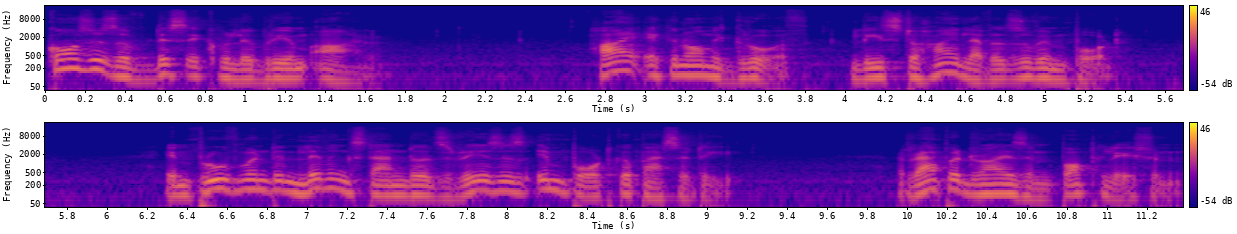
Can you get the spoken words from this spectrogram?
Causes of disequilibrium are High economic growth leads to high levels of import. Improvement in living standards raises import capacity. Rapid rise in population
